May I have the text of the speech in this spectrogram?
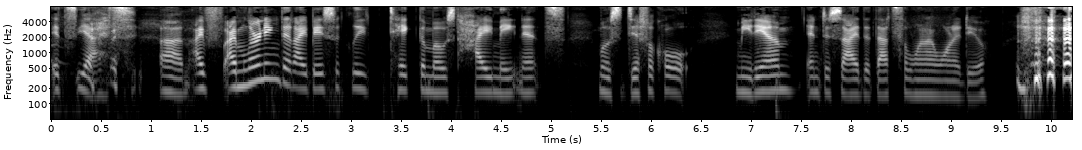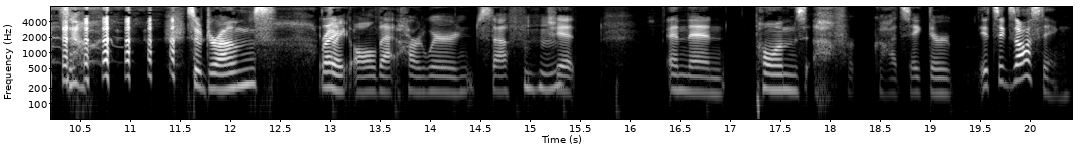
It's yes. um, I've I'm learning that I basically take the most high maintenance, most difficult medium and decide that that's the one I want to do. so, so drums, Right. Like all that hardware and stuff, Mhm. shit, and then poems. Oh, for God's sake, they're it's exhausting.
